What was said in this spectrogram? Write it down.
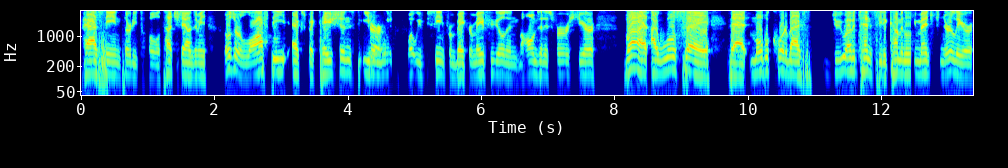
passing, 30 total touchdowns. I mean, those are lofty expectations, even sure. with what we've seen from Baker Mayfield and Mahomes in his first year. But I will say that mobile quarterbacks do have a tendency to come in, like you mentioned earlier,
